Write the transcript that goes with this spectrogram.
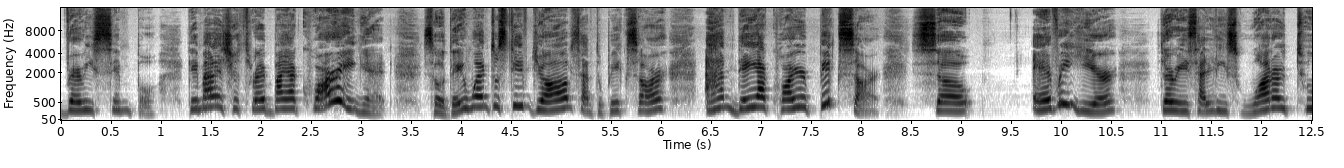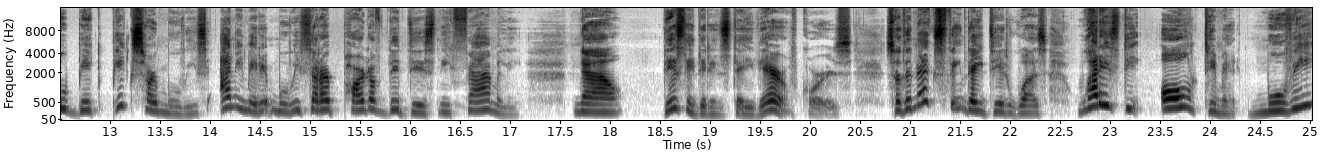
Very simple. They manage a thread by acquiring it. So they went to Steve Jobs and to Pixar and they acquired Pixar. So every year, there is at least one or two big Pixar movies, animated movies that are part of the Disney family. Now, Disney didn't stay there, of course. So the next thing they did was what is the ultimate movie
